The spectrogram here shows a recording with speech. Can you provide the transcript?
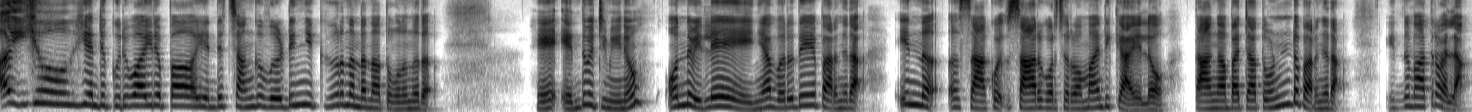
അയ്യോ എന്റെ ഗുരുവായൂരപ്പ എന്റെ ചങ്ക് വെടിഞ്ഞ് കീറുന്നുണ്ടെന്നാണ് തോന്നുന്നത്. ഏ എന്തു പറ്റി മീനു? ഒന്നുമില്ലേ? ഞാൻ വെറുതെ പറഞ്ഞതാ. ഇന്ന് സാ സാറ് കുറച്ച് റൊമാന്റിക് ആയല്ലോ. താങ്ങാൻ പറ്റാത്തോണ്ട് പറഞ്ഞതാ. ഇന്ന് മാത്രമല്ല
